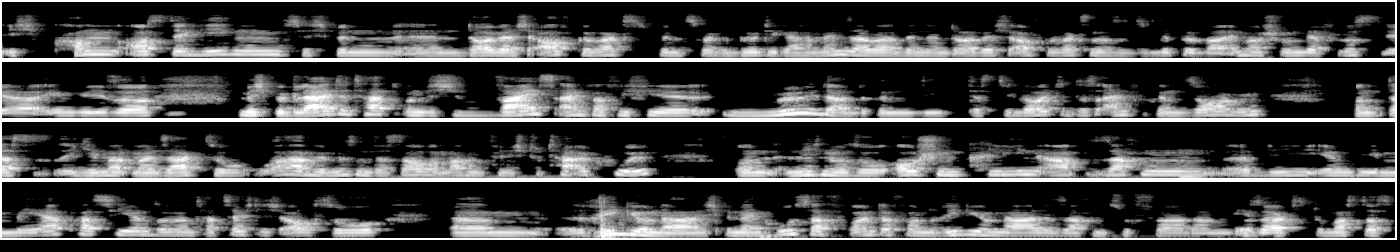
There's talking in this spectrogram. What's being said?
ich komme aus der Gegend, ich bin in Dolberg aufgewachsen, ich bin zwar gebürtiger Hamenser, aber bin in Dolberg aufgewachsen, also die Lippe war immer schon der Fluss, der irgendwie so mich begleitet hat und ich weiß einfach, wie viel Müll da drin liegt, dass die Leute das einfach entsorgen und dass jemand mal sagt so, wow, wir müssen das sauber machen, finde ich total cool und nicht nur so Ocean Cleanup Sachen, äh, die irgendwie im Meer passieren, sondern tatsächlich auch so ähm, regional. Ich bin ein großer Freund davon, regionale Sachen zu fördern. Du sagst, du machst das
